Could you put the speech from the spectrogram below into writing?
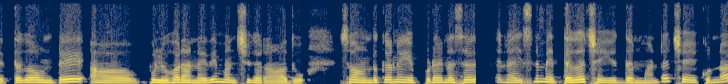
మెత్తగా ఉంటే ఆ పులిహోర అనేది మంచిగా రాదు. సో అందుకనే ఎప్పుడైనా సరే రైస్ని మెత్తగా చేయొద్దు అనమాట చేయకుండా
